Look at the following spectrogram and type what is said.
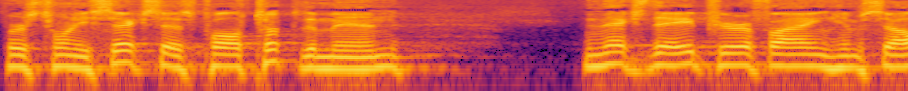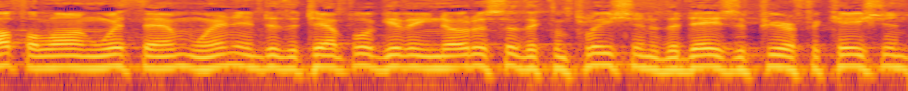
Verse 26 says, Paul took the men the next day, purifying himself along with them, went into the temple, giving notice of the completion of the days of purification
